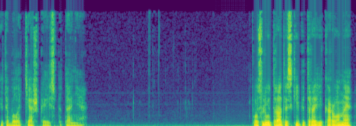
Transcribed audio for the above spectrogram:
Это было тяжкое испытание. После утраты скипетра и короны —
